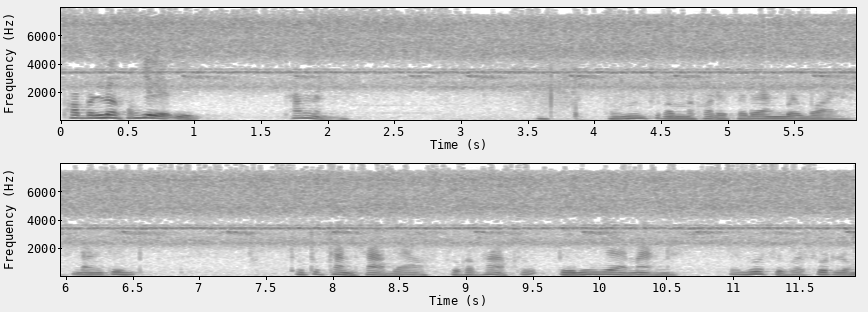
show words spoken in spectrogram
เพราะเป็นเรื่องของกิเลสอีกท่านหนึ่ง ผมก็มาคอยแสดงบ่อยๆ ดังที่ทุกทุกท่านทราบแล้ว สุขภาพปีนี้แย่มากนะ รู้สึกว่าสุดลง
